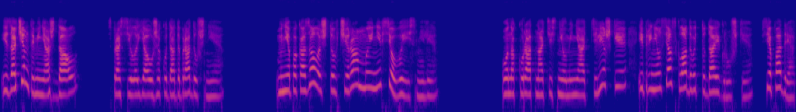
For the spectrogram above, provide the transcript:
«И зачем ты меня ждал?» – спросила я уже куда добродушнее. Мне показалось, что вчера мы не все выяснили. Он аккуратно оттеснил меня от тележки и принялся складывать туда игрушки, все подряд.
